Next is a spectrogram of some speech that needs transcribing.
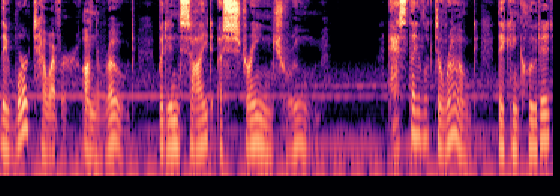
They weren't, however, on the road, but inside a strange room. As they looked around, they concluded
